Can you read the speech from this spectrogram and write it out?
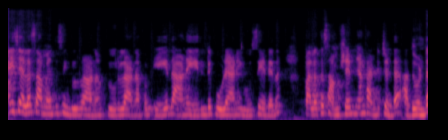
ഐ ചില സമയത്ത് സിംഗുലർ ആണ് പ്ലൂറൽ ആണ്. അപ്പം ഏതാണ് ഏതിന്റെ കൂടെയാണ് യൂസ് ചെയ്യേണ്ടതെന്ന് പലർക്കും സംശയം ഞാൻ കണ്ടിട്ടുണ്ട്. അതുകൊണ്ട്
